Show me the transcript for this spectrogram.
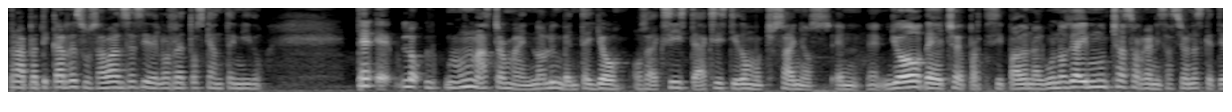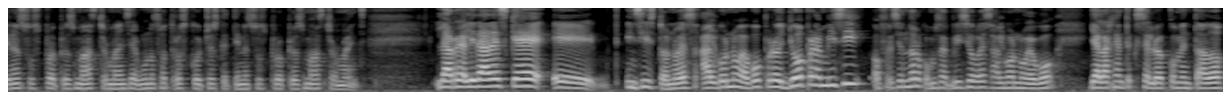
para platicar de sus avances y de los retos que han tenido. Eh, un mastermind no lo inventé yo, o sea, existe, ha existido muchos años. yo, de hecho, he participado en algunos y hay muchas organizaciones que tienen sus propios masterminds y algunos otros coaches que tienen sus propios masterminds. La realidad es que, eh, insisto, no es algo nuevo, pero yo para mí sí, ofreciéndolo como servicio es algo nuevo y a la gente que se lo he comentado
